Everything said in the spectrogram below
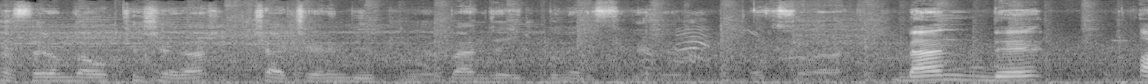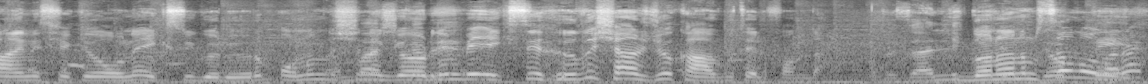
tasarımda o köşeler çerçevenin büyüklüğü. Bence ilk bunu eksi görüyorum. Eksi olarak. Ben de aynı şekilde onu eksi görüyorum. Onun dışında başka gördüğüm bir- bir eksi hızlı şarj yok abi bu telefonda. Özellikle Donanımsal yok değil. olarak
